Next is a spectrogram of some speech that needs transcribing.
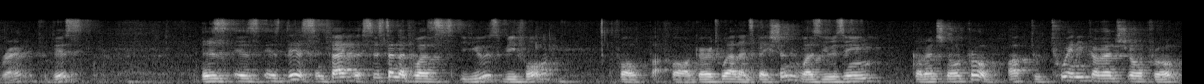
brand to this is, is, is this. In fact, a system that was used before for, for girth weld inspection was using conventional probe, up to 20 conventional probe.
